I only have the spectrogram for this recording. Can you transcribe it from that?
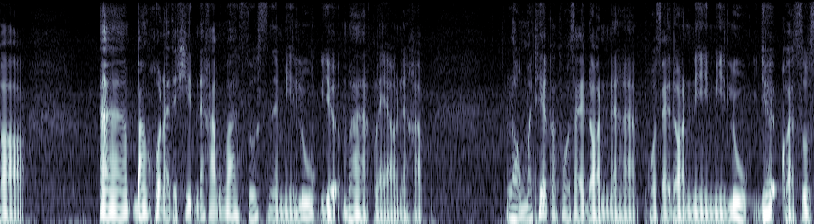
ก็บางคนอาจจะคิดนะครับว่าซุสเนี่ยมีลูกเยอะมากแล้วนะครับ ลองมาเทียบกับโพไซดอนนะครับโพไซดอนนี่มีลูกเยอะกว่าซุส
